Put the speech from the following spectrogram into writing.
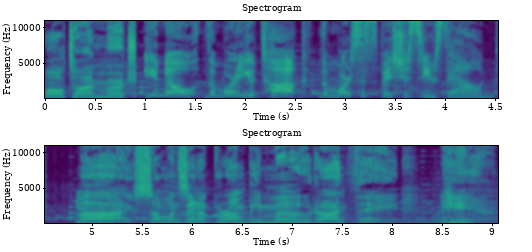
Small-time merchant. You know, the more you talk, the more suspicious you sound. My, someone's in a grumpy mood, aren't they? Here,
